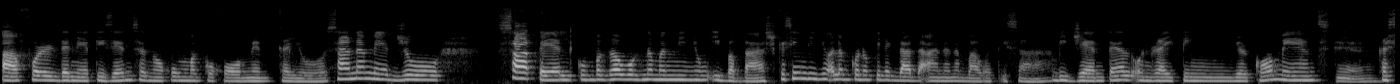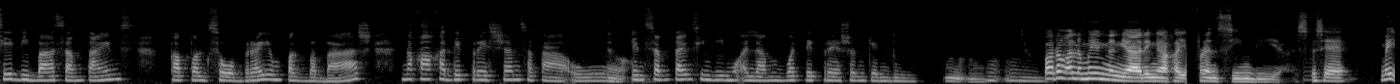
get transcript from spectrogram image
ah, for the netizens, ano, kung magko-comment kayo, sana medyo subtle, kumbaga wag naman ninyong ibabash kasi hindi nyo alam kung anong pinagdadaanan ng bawat isa. Be gentle on writing your comments Yeah. kasi 'di ba sometimes kapag sobra yung pagbabash, nakaka-depress yan sa tao. Oo. And sometimes hindi mo alam what depression can do. Mm-mm. Mm-mm. Parang alam mo yung nangyari nga kay Francine Diaz. Kasi may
